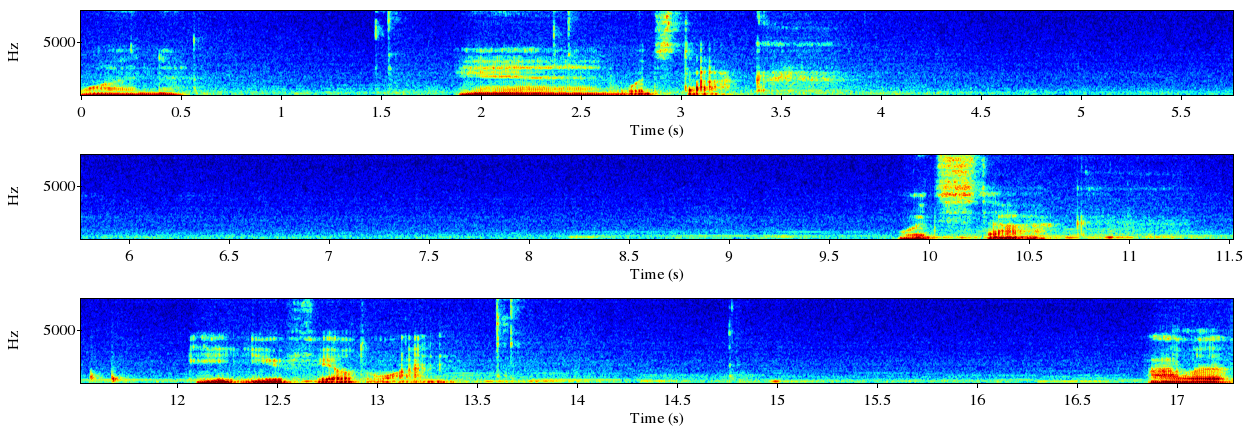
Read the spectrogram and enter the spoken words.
1, and Woodstock. Woodstock, 8U Field 1. Olive,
